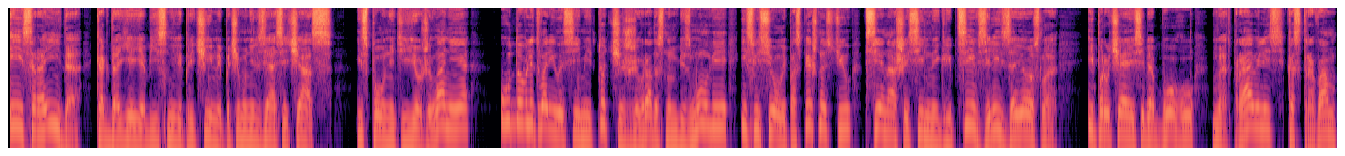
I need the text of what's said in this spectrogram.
И Сараида, когда ей объяснили причины, почему нельзя сейчас исполнить ее желание, удовлетворилась ими тотчас же в радостном безмолвии и с веселой поспешностью все наши сильные грибцы взялись за весла, и, поручая себя Богу, мы отправились к островам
